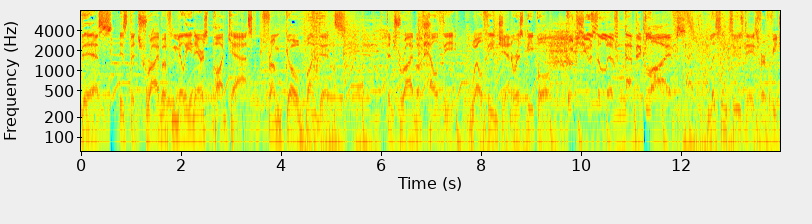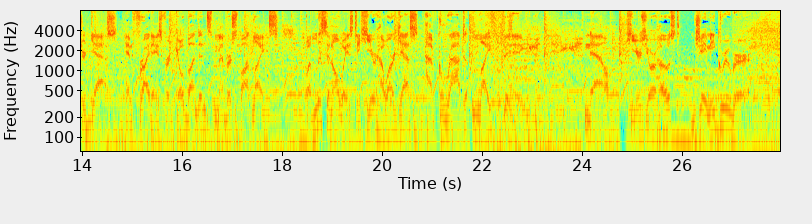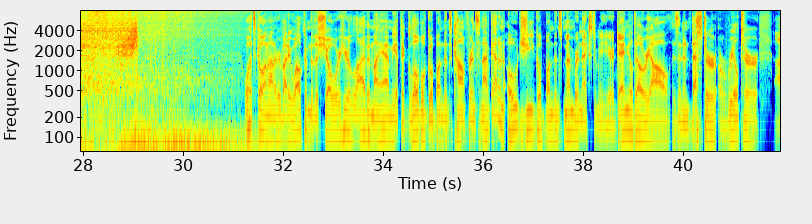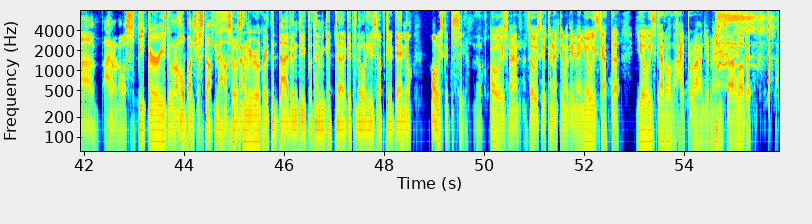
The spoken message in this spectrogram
This is the Tribe of Millionaires podcast from Go GoBundance. The tribe of healthy, wealthy, generous people who choose to live epic lives. Listen Tuesdays for featured guests and Fridays for Go GoBundance member spotlights. But listen always to hear how our guests have grabbed life big. Now, here's your host, Jamie Gruber. What's going on, everybody? Welcome to the show. We're here live in Miami at the Global GoBundance Conference, and I've got an OG GoBundance member next to me here. Daniel Del Real is an investor, a realtor, uh, I don't know, a speaker. He's doing a whole bunch of stuff now, so it's going to be real great to dive in deep with him and get to, get to know what he's up to. Daniel, always good to see you. Always, man. It's always good connecting with you, man. You always got the you always got all the hype around you, man. So I love it.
